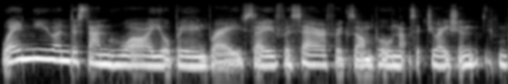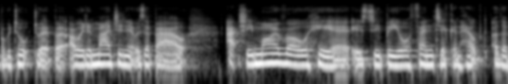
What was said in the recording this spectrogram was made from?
When you understand why you're being brave, so for Sarah, for example, in that situation, you can probably talk to it, but I would imagine it was about actually my role here is to be authentic and help other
